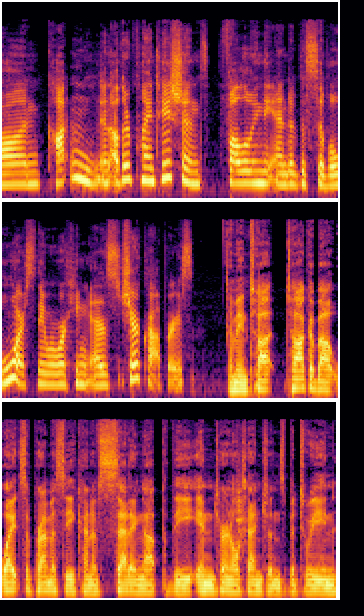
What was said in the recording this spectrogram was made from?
on cotton and other plantations following the end of the Civil War. So, they were working as sharecroppers. I mean, talk talk about white supremacy kind of setting up the internal tensions between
